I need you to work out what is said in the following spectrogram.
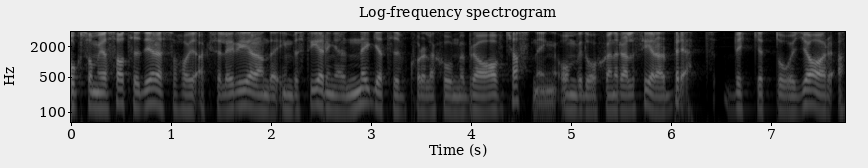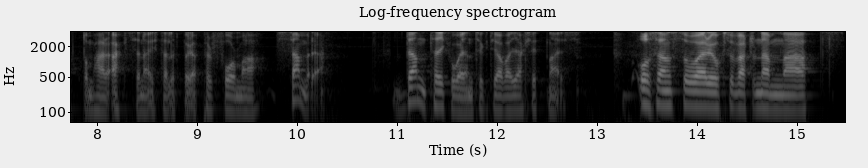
Och som jag sa tidigare så har ju accelererande investeringar negativ korrelation med bra avkastning om vi då generaliserar brett, vilket då gör att de här aktierna istället börjar performa sämre. Den takeawayen tyckte jag var jäkligt nice. Och sen så är det också värt att nämna att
